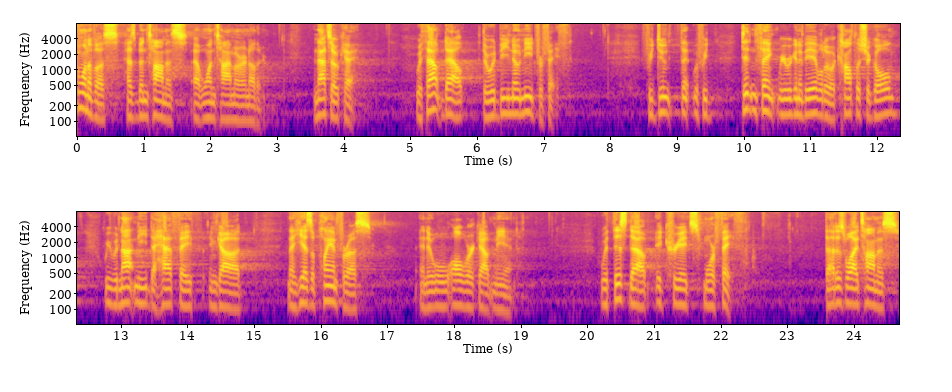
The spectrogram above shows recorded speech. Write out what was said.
one of us has been Thomas at one time or another, and that's okay. Without doubt, there would be no need for faith. If we, th- if we didn't think we were going to be able to accomplish a goal, we would not need to have faith in God that He has a plan for us and it will all work out in the end. With this doubt, it creates more faith. That is why Thomas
